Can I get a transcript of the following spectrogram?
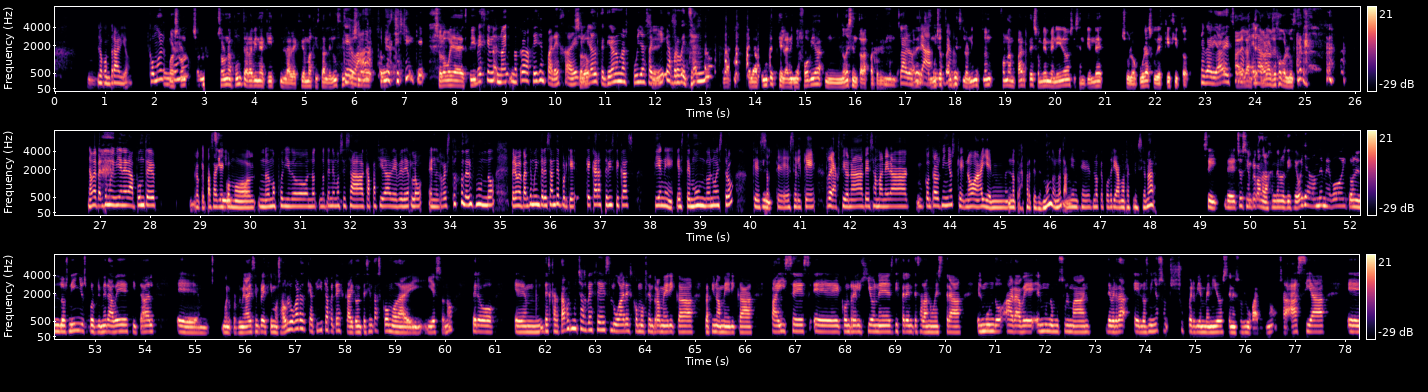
mm. lo contrario. ¿Cómo? Bueno, solo, solo- solo un apunte, ahora viene aquí la lección magistral de Lucy. ¿Qué Yo solo, va? solo- ¿Qué- qué? solo voy a decir, ¿Ves que no, no hay- no trabajéis en pareja? ¿eh? Que mira, te tiran unas pullas Sí. aquí aprovechando. el apunte es que la niñofobia no es en todas las partes del mundo. Claro, ¿vale? ya, en muchos ya. países los niños son, forman parte, son bienvenidos y se entiende su locura, su desquicio y todo. En realidad, de hecho, Adelante, la- ahora os dejo con Lucy. No, me parece muy bien el apunte. Lo que pasa que Sí. como no hemos podido, no, no tenemos esa capacidad de verlo en el resto del mundo, pero me parece muy interesante porque qué características tiene este mundo nuestro, que es, Sí. que es el que reacciona de esa manera contra los niños que no hay en, en otras partes del mundo, ¿no? También que es lo que podríamos reflexionar. Sí, de hecho, siempre cuando la gente nos dice, oye, ¿a dónde me voy con los niños por primera vez y tal? Eh, bueno, por primera vez siempre decimos a un lugar que a ti te apetezca y donde te sientas cómoda y, eso, ¿no? Pero eh, descartamos muchas veces lugares como Centroamérica, Latinoamérica, países eh, con religiones diferentes a la nuestra, el mundo árabe, el mundo musulmán. De verdad, eh, los niños son súper bienvenidos en esos lugares, ¿no? O sea, Asia,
